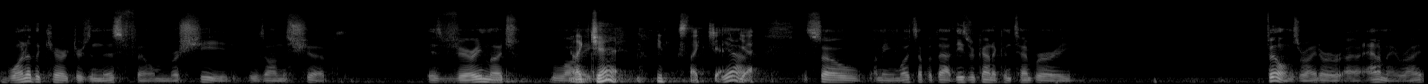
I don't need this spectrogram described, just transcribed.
Uh, one of the characters in this film, Rashid, who's on the ship, is very much like, Like Jet. He looks like Jet. Yeah. Yeah. So, I mean, what's up with that? These are kind of contemporary films, right, or uh, anime, right?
